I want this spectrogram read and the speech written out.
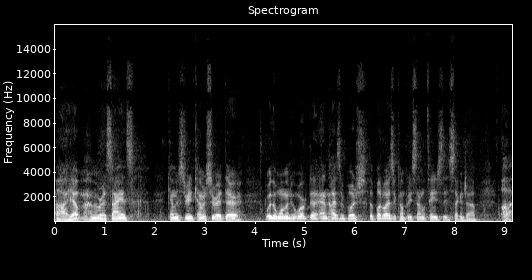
Ah, yep, I remember at science, chemistry and chemistry right there with a woman who worked at Anheuser-Busch, the Budweiser company, simultaneously, the second job. Uh,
